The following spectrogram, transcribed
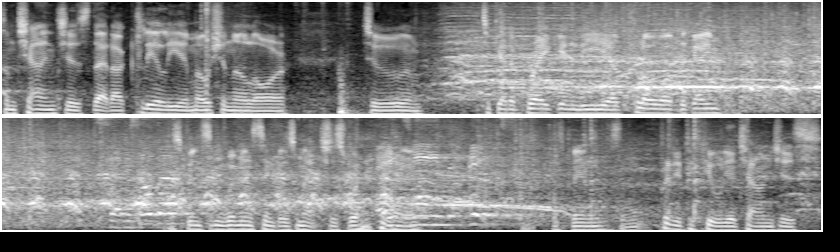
some challenges that are clearly emotional or to um, to get a break in the uh, flow of the game. There's been some women's singles matches where uh, 18-8. there's been some pretty peculiar challenges.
